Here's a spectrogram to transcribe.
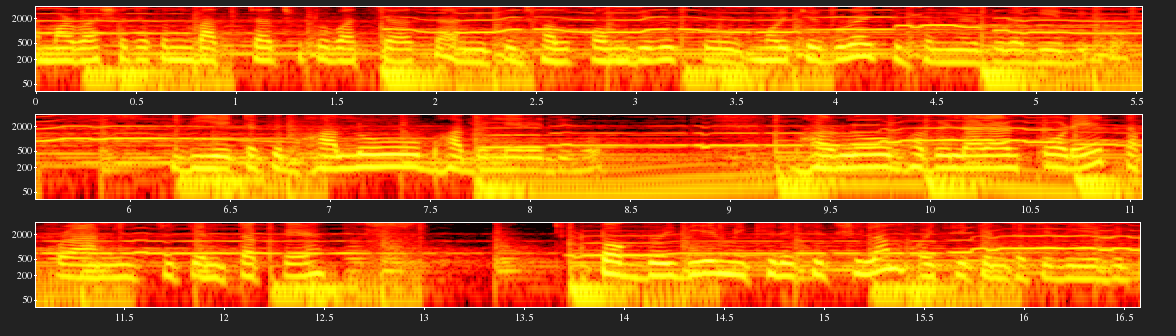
আমার বাসা যখন বাচ্চা, ছোট বাচ্চা আছে, আমি একটু ঝাল কম দিব, একটু মরিচের গুঁড়া, একটু ধনিয়ার গুঁড়া দিয়ে দিব। দিয়ে এটাকে ভালোভাবে লেড়ে দিব। ভালোভাবে লাড়ার পরে তারপর আমি চিকেনটাকে টক দই দিয়ে মেখে রেখেছিলাম, ওই চিকেনটাকে দিয়ে দিব।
